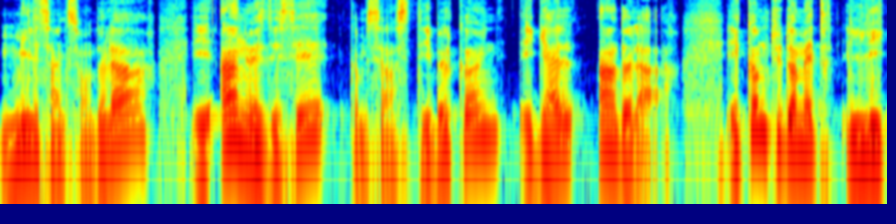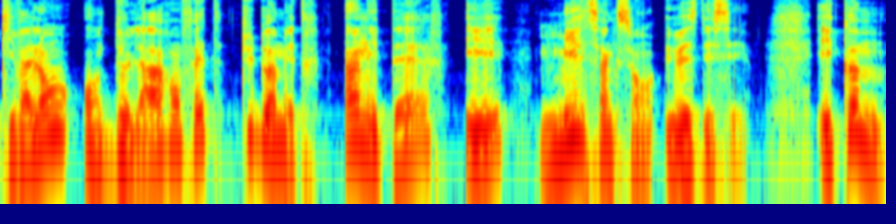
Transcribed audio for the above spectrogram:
1500 dollars et un USDC, comme c'est un stablecoin, égale 1 dollar. Et comme tu dois mettre l'équivalent en dollars en fait, tu dois mettre un Ether et 1500 USDC. Et comme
